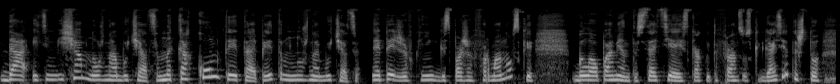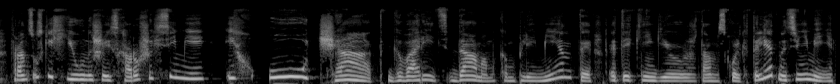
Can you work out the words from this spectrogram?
Да, этим вещам нужно обучаться. На каком-то этапе этому нужно обучаться. И опять же, в книге госпожи Формановской была упомянута статья из какой-то французской газеты, что французских юношей из хороших семей их учат говорить дамам комплименты. Этой книге уже там сколько-то лет, но тем не менее.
